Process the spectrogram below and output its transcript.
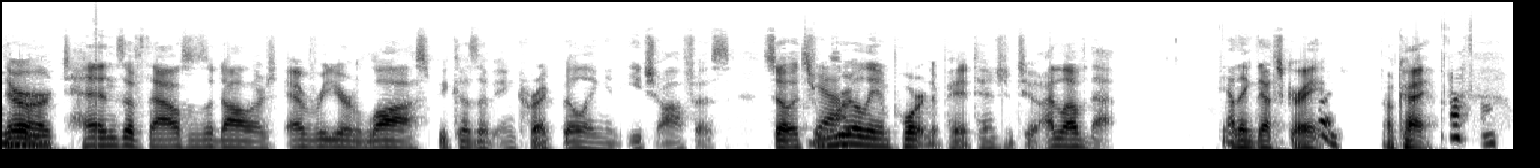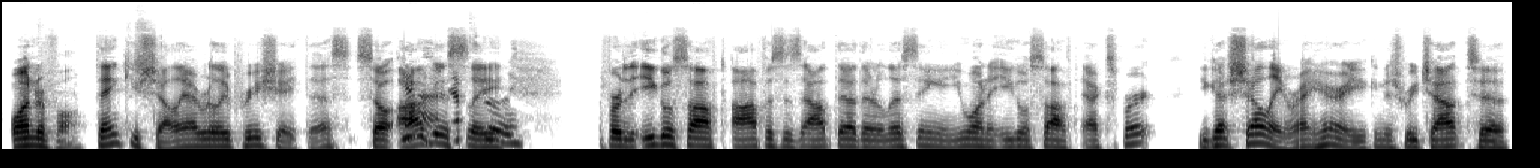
there Mhm. are tens of thousands of dollars every year lost because of incorrect billing in each office. So it's Yeah. really important to pay attention to. I love that. I think that's great. Good. Okay. awesome. Wonderful. Thank you, Shelly. I really appreciate this. So Yeah, obviously, absolutely. for the EagleSoft offices out there that are listening and you want an EagleSoft expert, you got Shelly right here. You can just reach out to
